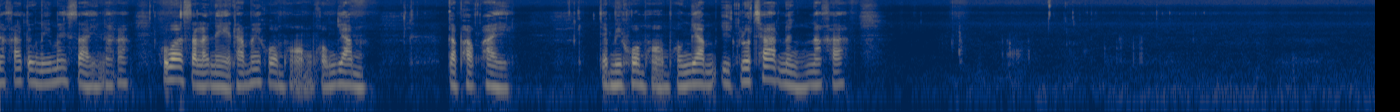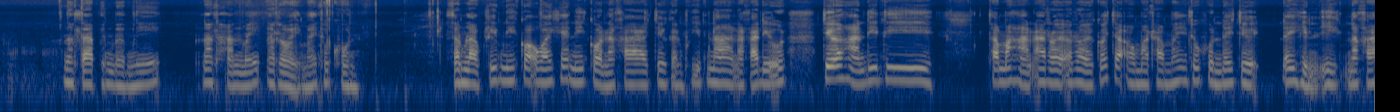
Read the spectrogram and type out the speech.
นะคะ ตรงนี้ไม่ใส่นะคะ เพราะว่าสะระแหน่ทำให้ความหอมของยำกับผักไผ่จะมีความหอมของยำอีกรสชาติหนึ่งนะคะ หน้าตาเป็นแบบนี้น่าทานไหมอร่อยไหมทุกคนสำหรับคลิปนี้ก็เอาไว้แค่นี้ก่อนนะคะ เจอกันคลิปหน้านะคะ เดี๋ยวเจออาหารดีๆ ทำอาหารอร่อยๆ ก็จะเอามาทำให้ทุกคนได้เจอได้เห็นอีกนะคะ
